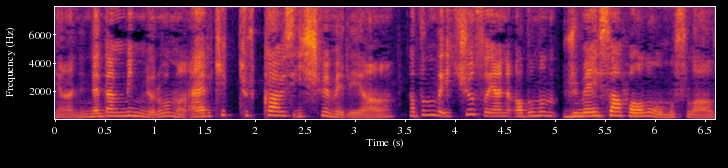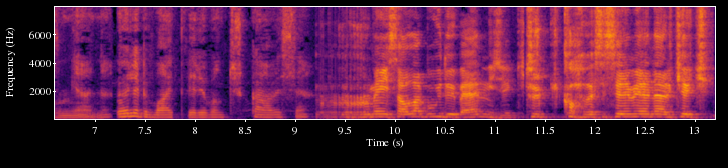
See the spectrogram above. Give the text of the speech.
Yani neden bilmiyorum ama erkek Türk kahvesi içmemeli ya. Kadın da içiyorsa yani adının Rümeysa falan olması lazım yani. Öyle bir vibe veriyor bana Türk kahvesi. Rümeysalar bu videoyu beğenmeyecek. Türk kahvesi sevmeyen erkek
